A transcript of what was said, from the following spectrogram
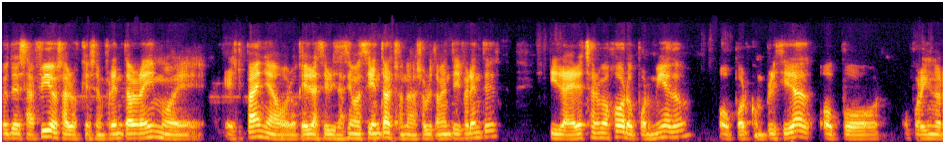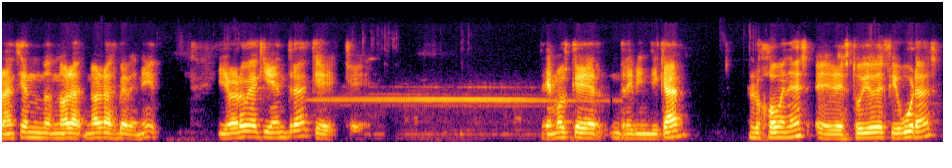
los desafíos a los que se enfrenta ahora mismo eh, España o lo que es la civilización occidental son absolutamente diferentes y la derecha a lo mejor o por miedo o por complicidad o por, por ignorancia no, las ve venir. Y yo creo que aquí entra que, tenemos que reivindicar los jóvenes el estudio de figuras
